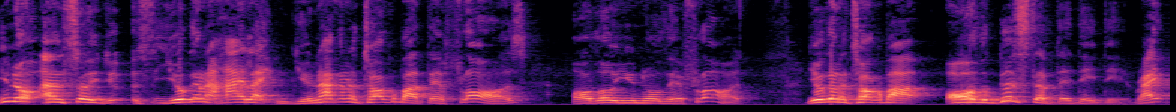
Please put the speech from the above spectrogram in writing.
you know. And so you're going to highlight. You're not going to talk about their flaws, although you know they're flawed. You're going to talk about all the good stuff that they did, right?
